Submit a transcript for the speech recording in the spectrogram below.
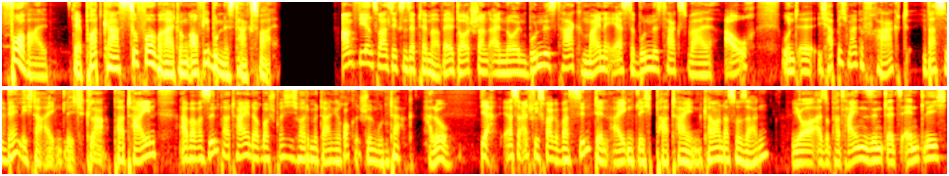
Vorwahl, der Podcast zur Vorbereitung auf die Bundestagswahl. Am 24. September wählt Deutschland einen neuen Bundestag, meine erste Bundestagswahl auch. Und äh, ich habe mich mal gefragt, was wähle ich da eigentlich? Klar, Parteien, aber was sind Parteien? Darüber spreche ich heute mit Daniel Rocke. Schönen guten Tag. Hallo. Ja, erste Einstiegsfrage, was sind denn eigentlich Parteien? Kann man das so sagen? Ja, also Parteien sind letztendlich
